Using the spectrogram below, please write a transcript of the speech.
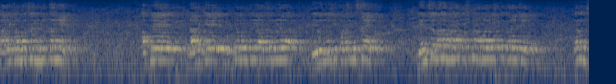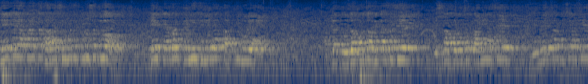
कार्यक्रमाच्या निमित्ताने आपले लाडके मुख्यमंत्री आदरणीय देवेंद्रजी फडणवीस साहेब यांचे मला मनापासून आभार व्यक्त करायचे कारण जे काही आपण आता धाराशिवमध्ये करू शकलो हे केवळ त्यांनी दिलेल्या ताकदीमुळे आहे आपल्या तुळजापूरचा विकास असेल कृष्णा पाणी असेल रेल्वेचा विषय असेल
